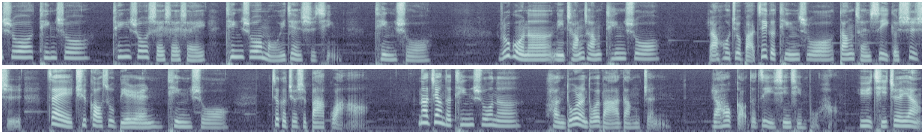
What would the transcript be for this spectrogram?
说，听说。听说谁谁谁，听说某一件事情，听说。如果呢，你常常听说，然后就把这个听说当成是一个事实，再去告诉别人听说，这个就是八卦啊。那这样的听说呢，很多人都会把它当真，然后搞得自己心情不好。与其这样，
